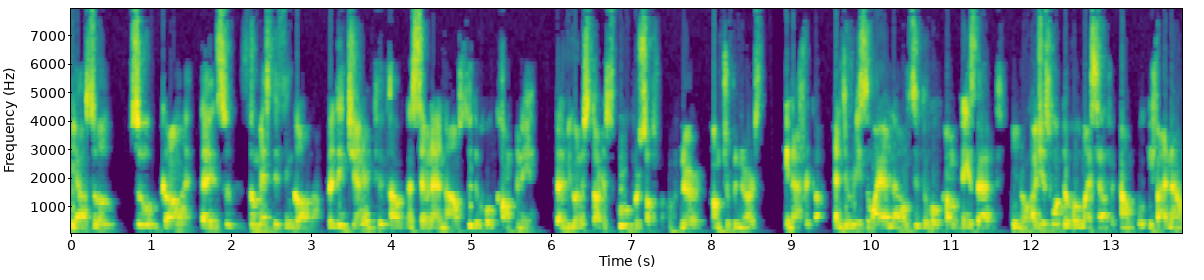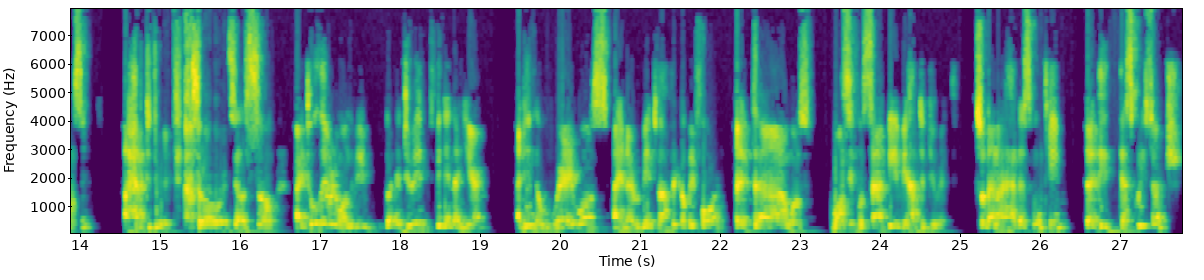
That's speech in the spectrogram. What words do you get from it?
Yeah, so so Ghana, uh, so, so Mest is in Ghana. But in January 2007, I announced to the whole company that we're going to start a school for software entrepreneur, entrepreneurs in Africa. And the reason why I announced it to the whole company is that, you know, I just want to hold myself accountable. If I announce it, I have to do it. So, so, so I told everyone we we're going to do it within a year. I didn't know where it was. I had never been to Africa before, but uh, once once it was said, we, we had to do it. So then I had a small team that did desk research,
